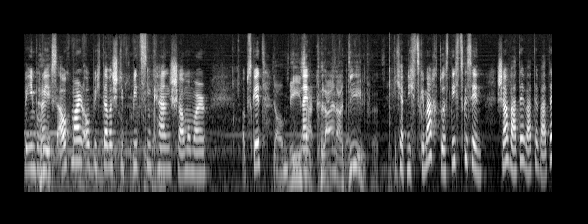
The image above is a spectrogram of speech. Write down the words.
Bei ihm probiere ich es auch mal, ob ich da was stibitzen kann. Schauen wir mal, ob es geht. Du mieser Nein. kleiner Dieb! Ich habe nichts gemacht, du hast nichts gesehen. Schau, warte, warte, warte.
